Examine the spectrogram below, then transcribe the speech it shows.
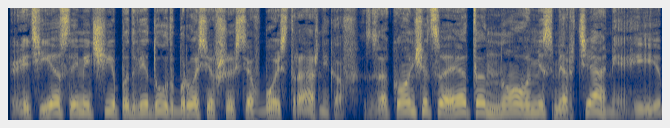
Ведь если мечи подведут бросившихся в бой стражников, закончится это новыми смертями и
